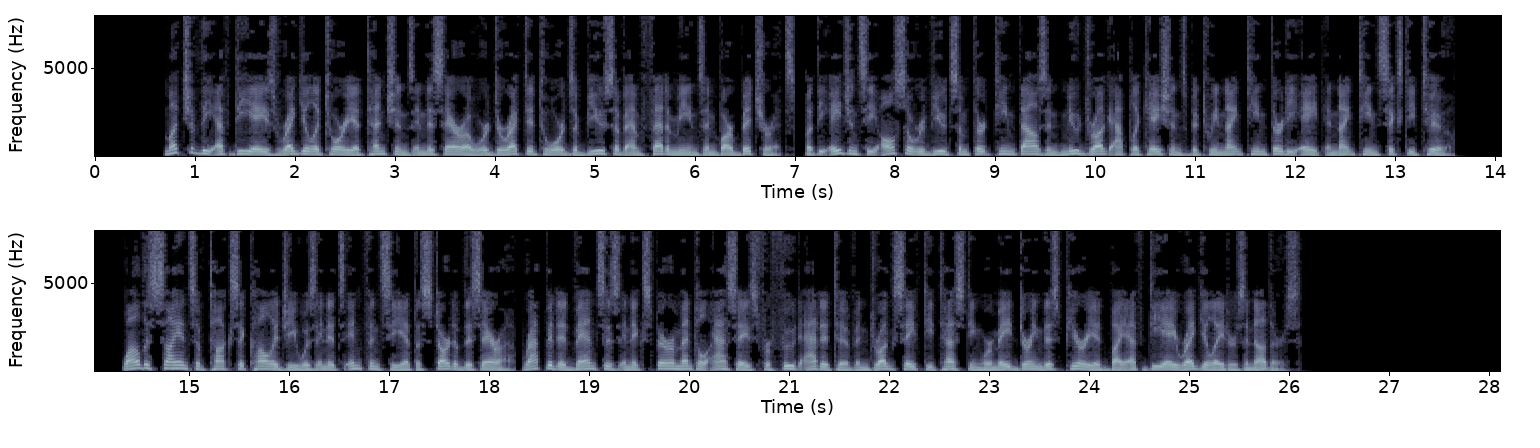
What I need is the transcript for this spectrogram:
Much of the FDA's regulatory attentions in this era were directed towards abuse of amphetamines and barbiturates, but the agency also reviewed some 13,000 new drug applications between 1938 and 1962. While the science of toxicology was in its infancy at the start of this era, rapid advances in experimental assays for food additive and drug safety testing were made during this period by FDA regulators and others.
